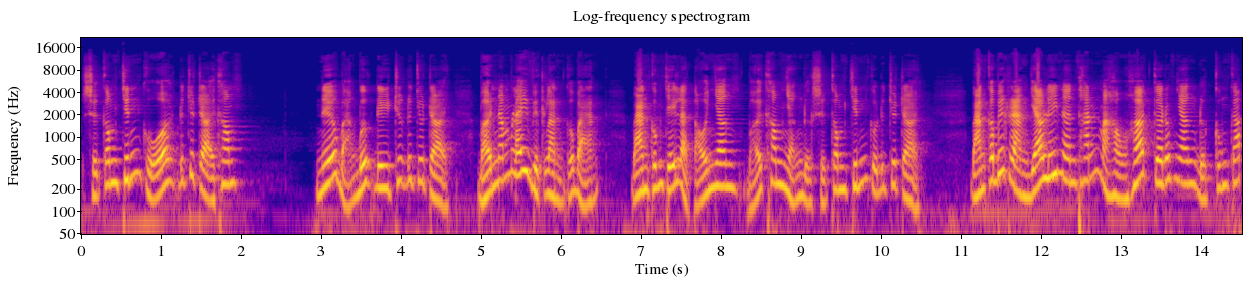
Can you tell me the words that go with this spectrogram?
sự công chính của Đức Chúa Trời không? Nếu bạn bước đi trước Đức Chúa Trời bởi nắm lấy việc lành của bạn, bạn cũng chỉ là tội nhân bởi không nhận được sự công chính của Đức Chúa Trời. Bạn có biết rằng giáo lý nên thánh mà hầu hết cơ đốc nhân được cung cấp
